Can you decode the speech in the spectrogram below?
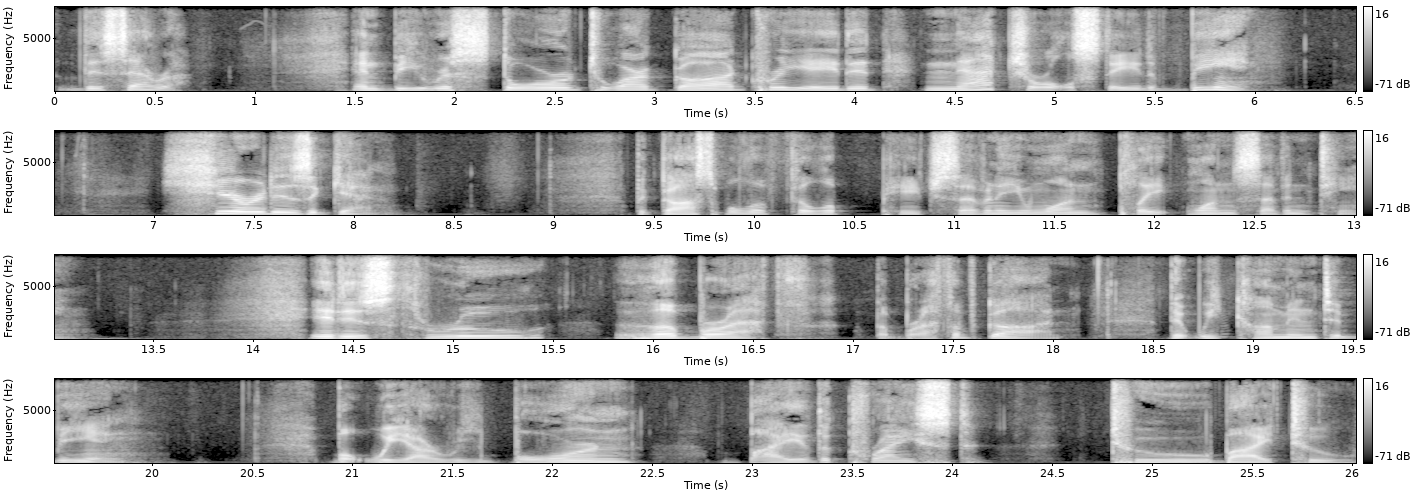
this error and be restored to our God created natural state of being. Here it is again. The Gospel of Philip, page 71, plate 117. It is through the breath, the breath of God, that we come into being. But we are reborn by the Christ two by two.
